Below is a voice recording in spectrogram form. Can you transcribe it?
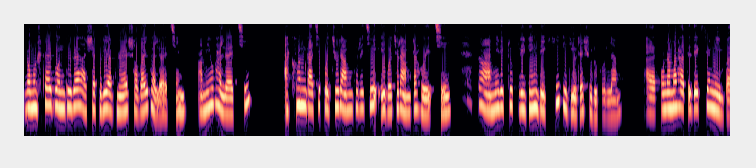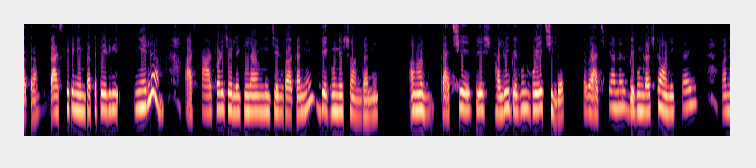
নমস্কার বন্ধুরা, আশা করি আপনারা সবাই ভালো আছেন। আমিও ভালো আছি। এখন গাছে প্রচুর আম ধরেছে, এবছর আমটা হয়েছে। তো আমের একটু ক্লিপিং দেখি, ভিডিওটা শুরু করলাম। আর এখন আমার হাতে দেখছেন নিম পাতা। গাছ থেকে নিম পাতা পেরিয়ে নিয়ে এলাম, আর তারপরে চলে গেলাম নিজের বাগানে, বেগুনের সন্ধানে। আমার গাছে বেশ ভালোই বেগুন হয়েছিল, তবে আজকে আমার বেগুন গাছটা অনেকটাই মানে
